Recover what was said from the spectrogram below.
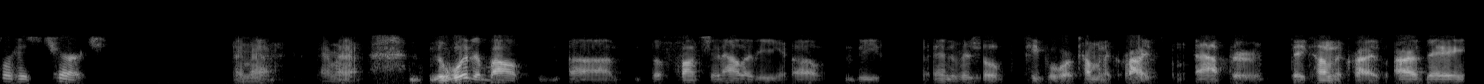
for his church. Amen. Amen. What about uh, the functionality of the individual people who are coming to Christ after they come to Christ? Are they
